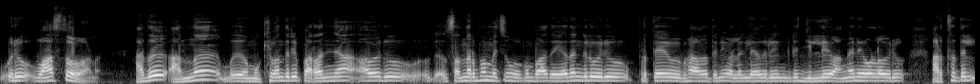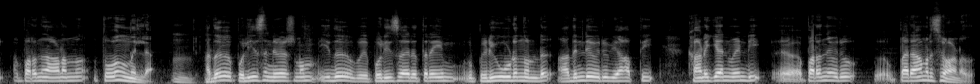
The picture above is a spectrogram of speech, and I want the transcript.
ഒരു വാസ്തവമാണ്. അത് അന്ന് മുഖ്യമന്ത്രി പറഞ്ഞ ആ ഒരു സന്ദർഭം വെച്ച് നോക്കുമ്പോൾ അത് ഏതെങ്കിലും ഒരു പ്രത്യേക വിഭാഗത്തിനെയോ അല്ലെങ്കിൽ ഏതെങ്കിലും ജില്ലയോ അങ്ങനെയുള്ള ഒരു അർത്ഥത്തിൽ പറഞ്ഞതാണെന്ന് തോന്നുന്നില്ല. അത് പോലീസ് അന്വേഷണം ഇത് പോലീസുകാർ ഇത്രയും പിടികൂടുന്നുണ്ട്. അതിന്റെ ഒരു വ്യാപ്തി കാണിക്കാൻ വേണ്ടി പറഞ്ഞ ഒരു പരാമർശമാണത്.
